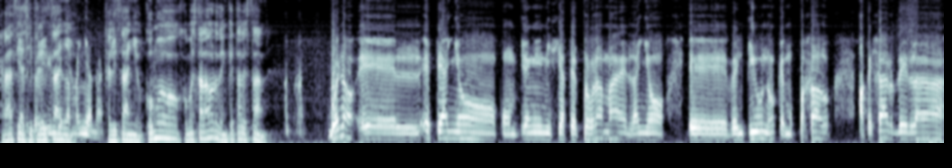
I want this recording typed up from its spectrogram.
Gracias y feliz año. mañana. Feliz año. ¿Cómo, ¿Cómo está la orden? ¿Qué tal están? Bueno, este año, como bien iniciaste el programa, el año 21 eh, que hemos pasado, a pesar de las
